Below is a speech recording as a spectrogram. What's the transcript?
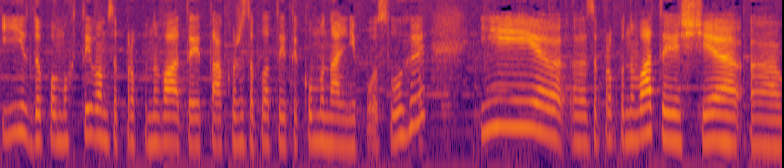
і допомогти вам запропонувати також заплатити комунальні послуги і е, запропонувати ще е,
